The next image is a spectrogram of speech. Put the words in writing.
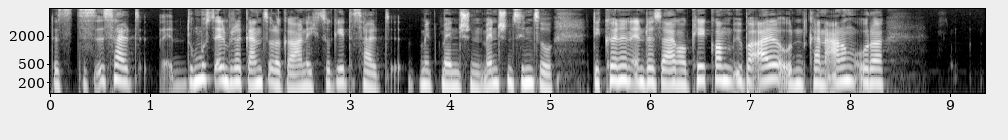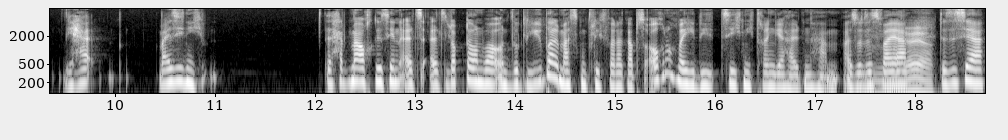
Das, das ist halt, du musst entweder ganz oder gar nicht. So geht es halt mit Menschen. Menschen sind so. Die können entweder sagen, okay, komm überall und keine Ahnung, oder ja, weiß ich nicht. Das hat man auch gesehen, als, als Lockdown war und wirklich überall Maskenpflicht war, da gab es auch noch welche, die sich nicht dran gehalten haben. Also das war ja, Ja, ja. das ist ja,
